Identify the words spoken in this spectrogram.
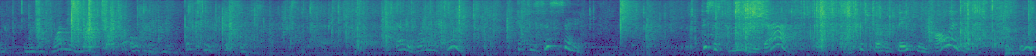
And we got one more box to open here. Let's see what this is. Ellie, what do you think? What does this say? This is mom and dad. This is for a baking holiday. Ooh.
